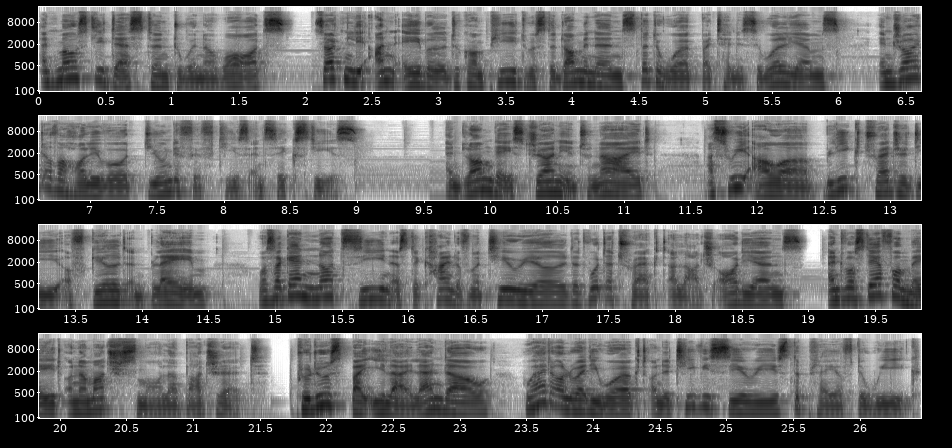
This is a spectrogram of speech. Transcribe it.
and mostly destined to win awards, certainly unable to compete with the dominance that the work by Tennessee Williams enjoyed over Hollywood during the 50s and 60s. And Long Day's Journey into Night, a three-hour, bleak tragedy of guilt and blame, was again not seen as the kind of material that would attract a large audience and was therefore made on a much smaller budget. Produced by Ely Landau, who had already worked on the TV series The Play of the Week,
